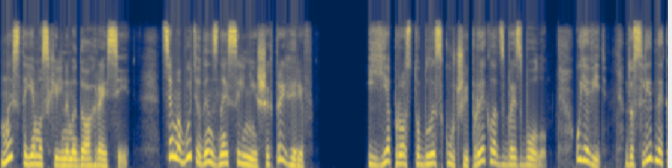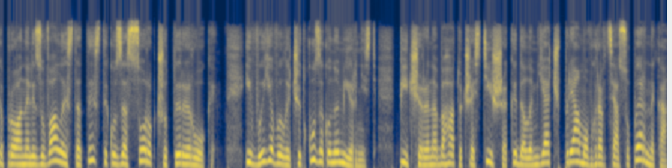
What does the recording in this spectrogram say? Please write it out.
ми стаємо схильними до агресії. Це, мабуть, один з найсильніших тригерів. І є просто блискучий приклад з бейсболу. Уявіть, дослідники проаналізували статистику за 44 роки і виявили чітку закономірність. Пітчери набагато частіше кидали м'яч прямо в гравця суперника,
